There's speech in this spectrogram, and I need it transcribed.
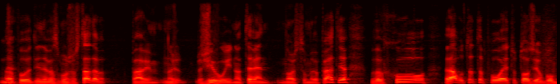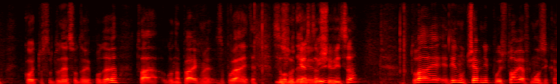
Да. поради невъзможността да правим на живо и на терен множество мероприятия върху работата по ето този албум, който съм донесъл да ви подаря. Това го направихме, заповядайте, с оркестър ви. Шевица. Това е един учебник по история в музика.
